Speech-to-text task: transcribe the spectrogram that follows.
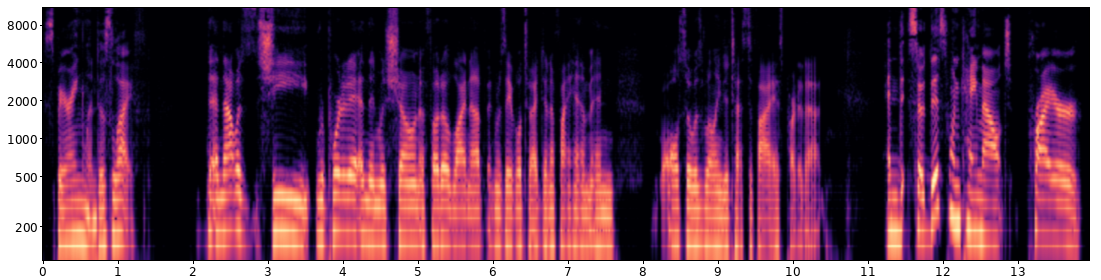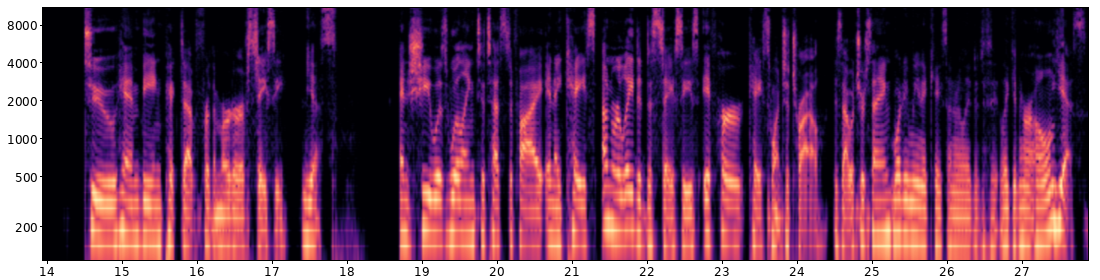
sparing Linda's life. And that was, she reported it and then was shown a photo lineup and was able to identify him and also was willing to testify as part of that. And th- so this one came out prior to him being picked up for the murder of Stacy. Yes. And she was willing to testify in a case unrelated to Stacy's if her case went to trial. Is that what you're saying? What do you mean a case unrelated to, like in her own? Yes.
